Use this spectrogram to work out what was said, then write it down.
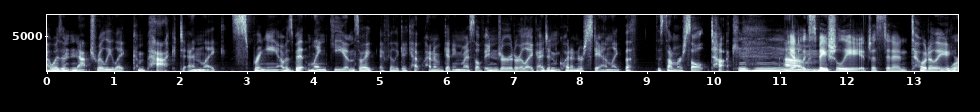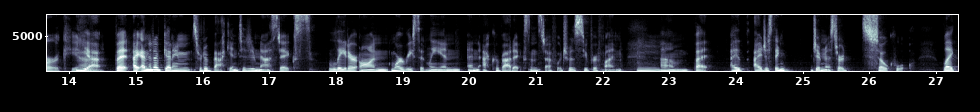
I wasn't naturally like compact and like springy. I was a bit lanky. And so I, I feel like I kept kind of getting myself injured or like I didn't quite understand like the, the somersault tuck. hmm yeah, like Um, spatially, it just didn't Totally. work. Yeah. Yeah. But I ended up getting sort of back into gymnastics later on, more recently, and and acrobatics and stuff, which was super fun. Mm. Um, but I I just think gymnasts are so cool. Like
